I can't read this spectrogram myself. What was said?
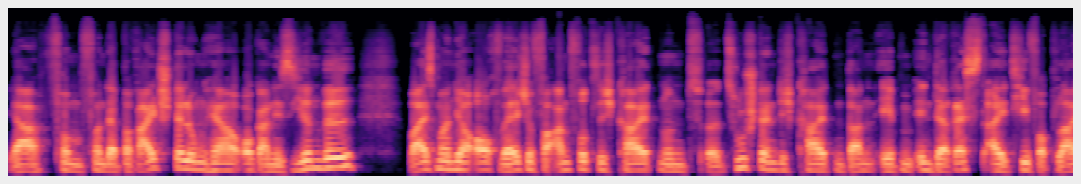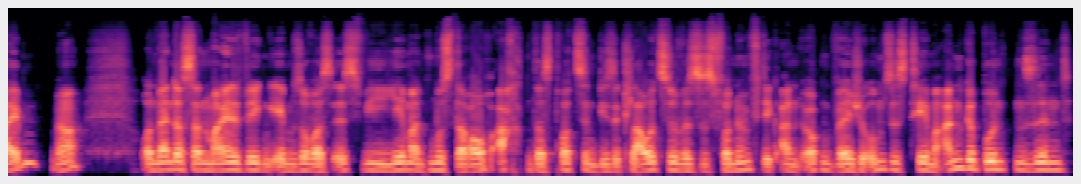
ja, vom, von der Bereitstellung her organisieren will, weiß man ja auch, welche Verantwortlichkeiten und äh, Zuständigkeiten dann eben in der Rest-IT verbleiben. Ja? Und wenn das dann meinetwegen eben sowas ist, wie jemand muss darauf achten, dass trotzdem diese Cloud-Services vernünftig an irgendwelche Umsysteme angebunden sind,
